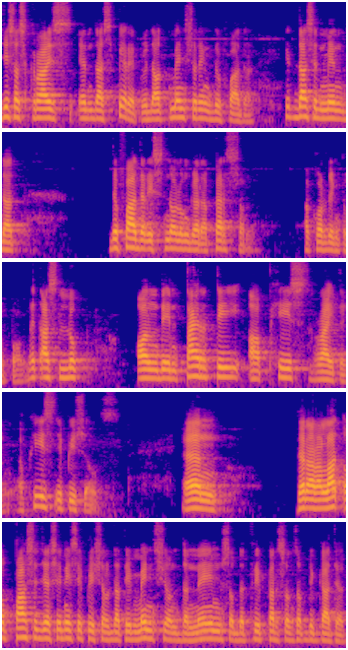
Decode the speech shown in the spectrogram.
Jesus Christ and the Spirit without mentioning the Father, it doesn't mean that the Father is no longer a person, according to Paul. Let us look on the entirety of his writing, of his epistles. And there are a lot of passages in his epistle that he mentioned the names of the three persons of the Godhead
